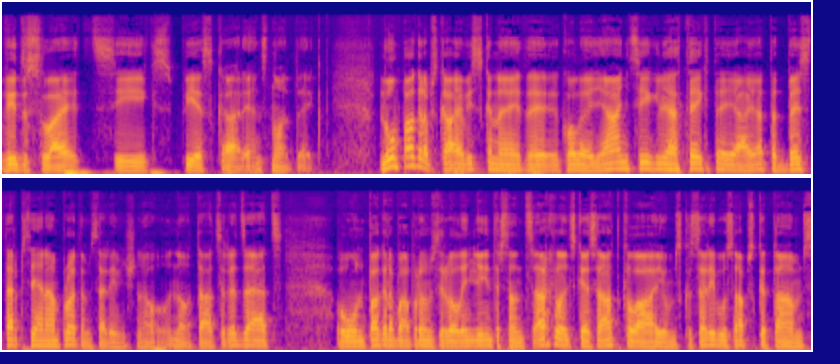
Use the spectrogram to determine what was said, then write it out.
viduslaicīgs pieskāriens noteikti. Nu, un pagrabs, kā jau izskanēja te kolēģi Jāņa Cīgļā teiktajā, ja, tad bez starpsienām, protams, arī viņš nav, nav tāds redzēts. Un pagrabā, protams, ir vēl interesants arheoloģiskais atklājums, kas arī būs apskatāms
